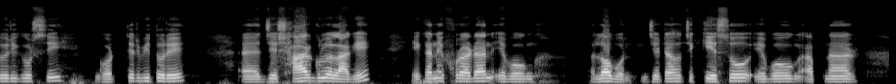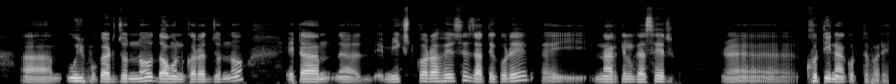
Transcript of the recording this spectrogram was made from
তৈরি করছি। গর্তের ভিতরে যে সারগুলো লাগে, এখানে ফুরাডান এবং লবণ, যেটা হচ্ছে কেঁচো এবং আপনার উই পোকার জন্য, দমন করার জন্য, এটা মিক্সড করা হয়েছে যাতে করে এই নারকেল গাছের ক্ষতি না করতে পারে।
